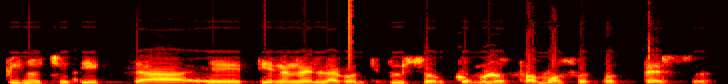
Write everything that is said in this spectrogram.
pinochetistas eh, tienen en la Constitución como los famosos dos tercios.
